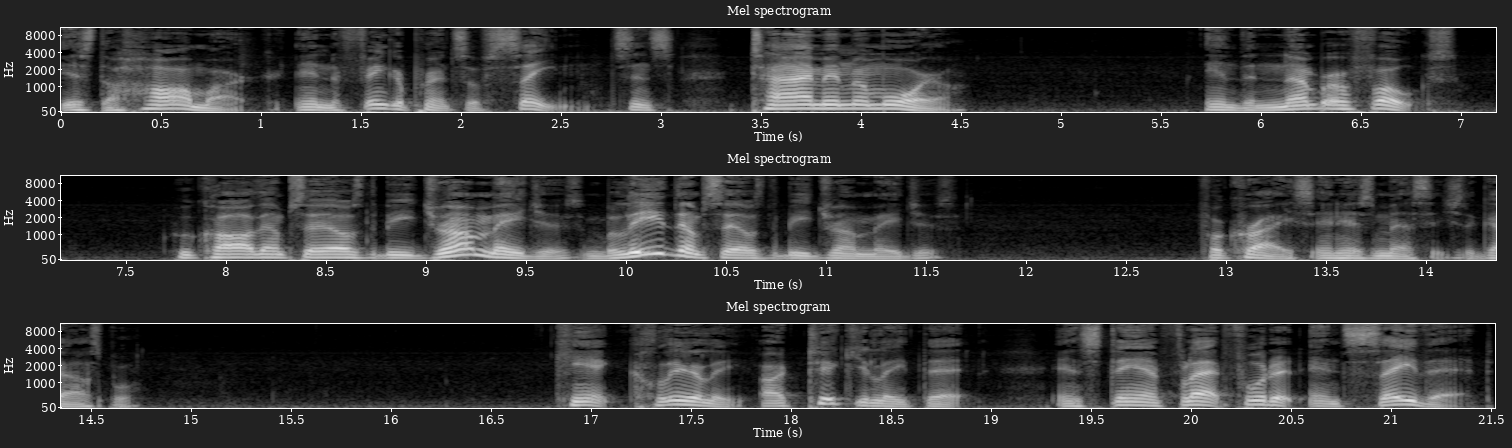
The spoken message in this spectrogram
is the hallmark and the fingerprints of Satan since time immemorial in the number of folks who call themselves to be drum majors and believe themselves to be drum majors for Christ and his message, the gospel. Can't clearly articulate that and stand flat footed and say that.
